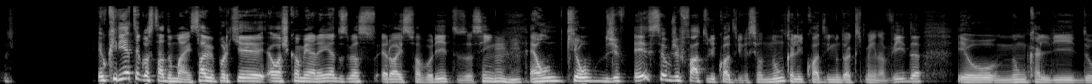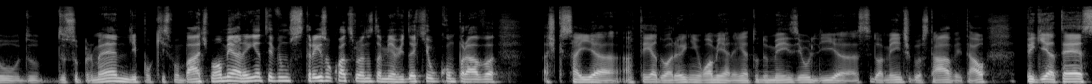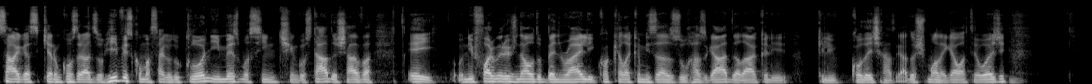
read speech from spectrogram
Eu queria ter gostado mais, sabe? Porque eu acho que Homem-Aranha é dos meus heróis favoritos, assim. Uhum. É um que eu. de- Esse eu de fato li quadrinho. Assim, eu nunca li quadrinho do X-Men na vida. Eu nunca li do, do, do Superman, li pouquíssimo Batman. Homem-Aranha teve uns 3 ou 4 anos da minha vida que eu comprava. Acho que saía a Teia do Aranha e o Homem-Aranha todo mês e eu lia assiduamente, gostava e tal. Peguei até sagas que eram consideradas horríveis, como a saga do clone, e mesmo assim tinha gostado. Achava, ei, o uniforme original do Ben Riley com aquela camisa azul rasgada lá, aquele, aquele colete rasgado, acho mó legal até hoje.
